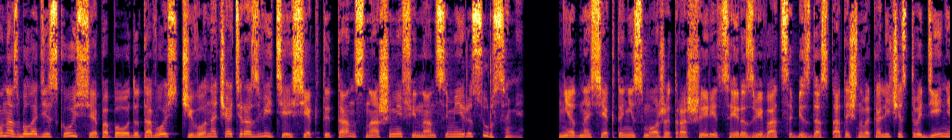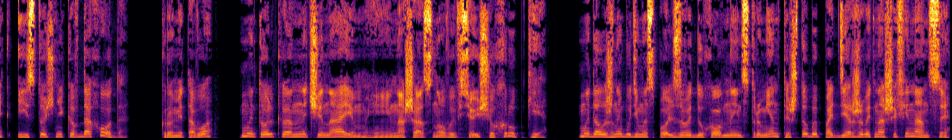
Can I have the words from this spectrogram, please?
У нас была дискуссия по поводу того, с чего начать развитие секты Тан с нашими финансами и ресурсами. Ни одна секта не сможет расшириться и развиваться без достаточного количества денег и источников дохода. Кроме того, мы только начинаем, и наши основы все еще хрупкие. Мы должны будем использовать духовные инструменты, чтобы поддерживать наши финансы.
